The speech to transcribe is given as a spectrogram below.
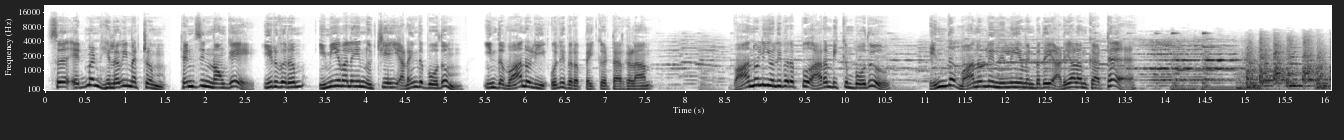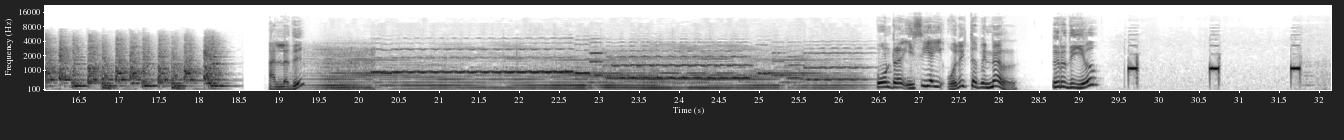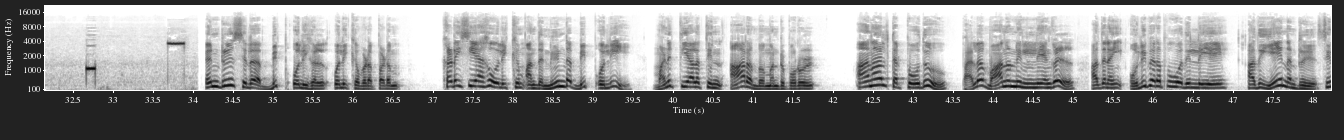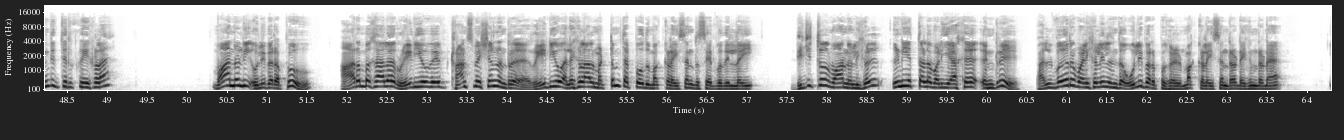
சர் எட்மண்ட் ஹிலரி மற்றும் டென்சின் நாங்கே இருவரும் இமயமலையின் உச்சியை அடைந்த போதும் இந்த வானொலி ஒலிபரப்பை கேட்டார்களாம். வானொலி ஒலிபரப்பு ஆரம்பிக்கும் போது எந்த வானொலி நிலையம் என்பதை அடையாளம் காட்ட அல்லது போன்ற இசையை ஒலித்த பின்னர் இறுதியில் என்று சில பிப் ஒலிகள் ஒலிக்க விடப்படும் கடைசியாக ஒலிக்கும் அந்த நீண்ட பிப் ஒலி மணித்தியாலத்தின் ஆரம்பம் என்று பொருள். ஆனால் தற்போது பல வானொலி நிலையங்கள் அதனை ஒலிபரப்புவதில்லையே அது ஏன் என்று சிந்தித்திருக்கிறீர்களா? வானொலி ஒலிபரப்பு ஆரம்பகால ரேடியோ வேவ் டிரான்ஸ்மிஷன் என்ற ரேடியோ அலைகளால் மட்டும் தற்போது மக்களை சென்று சேர்வதில்லை. டிஜிட்டல் வானொலிகள் இணையதள வழியாக என்று பல்வேறு வழிகளில் இந்த ஒலிபரப்புகள் மக்களை சென்றடைகின்றன.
